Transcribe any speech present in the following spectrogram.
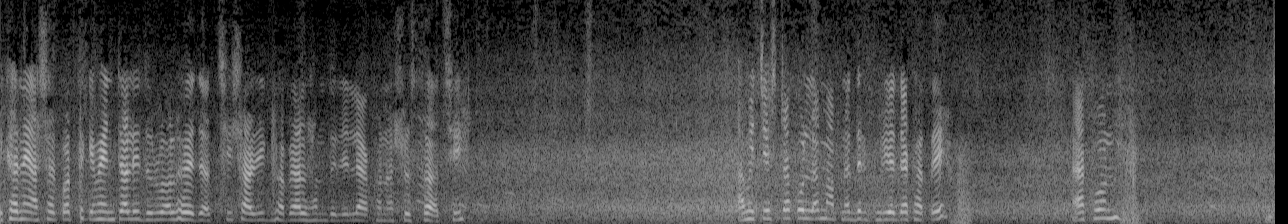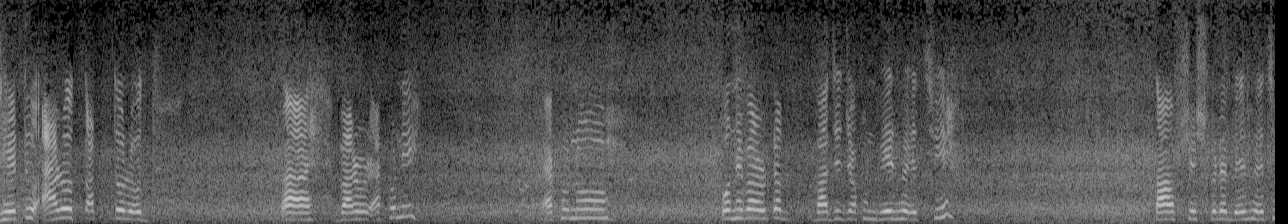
এখানে আসার পর থেকে মেন্টালি দুর্বল হয়ে যাচ্ছি, শারীরিকভাবে আলহামদুলিল্লাহ এখন আর সুস্থ আছি। আমি চেষ্টা করলাম আপনাদের ঘুরিয়ে দেখাতে। এখন যেহেতু আরও তপ্ত রোদ বারো, এখনই এখনও পনেরো বারোটা বাজে যখন বের হয়েছি। তাও শেষ করে বের হয়েছি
